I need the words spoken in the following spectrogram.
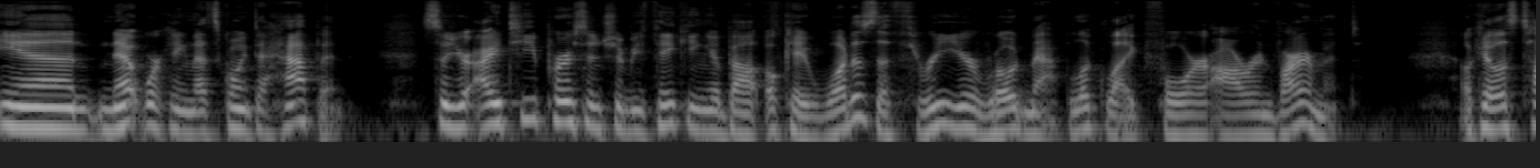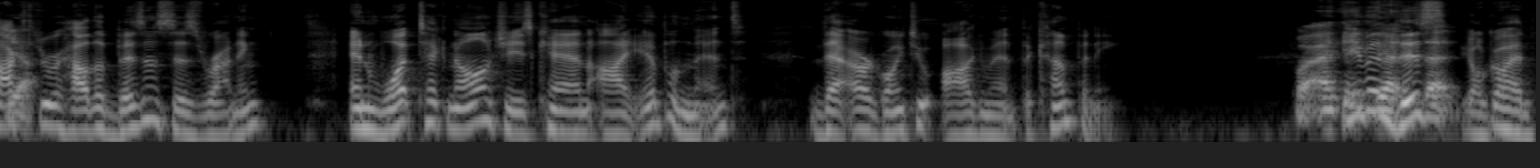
in networking that's going to happen. So your IT person should be thinking about, okay, what does the three-year roadmap look like for our environment? Okay, let's talk Yeah. through how the business is running and what technologies can I implement that are going to augment the company. well, I think Even that- this, that- oh, go ahead.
